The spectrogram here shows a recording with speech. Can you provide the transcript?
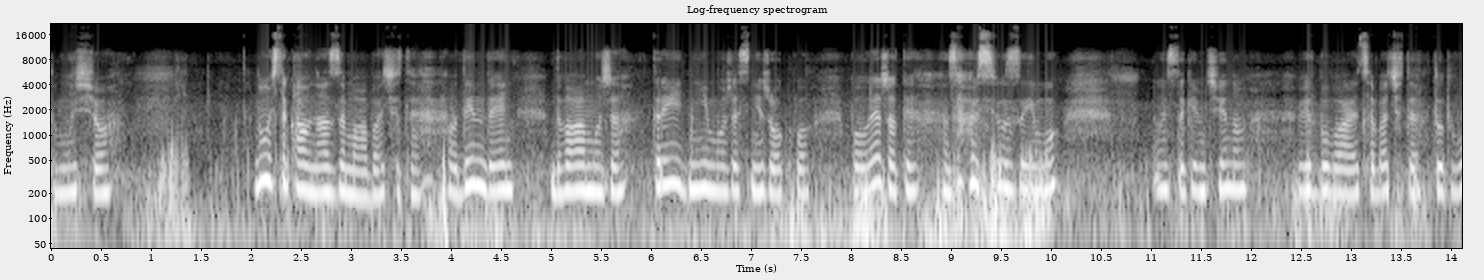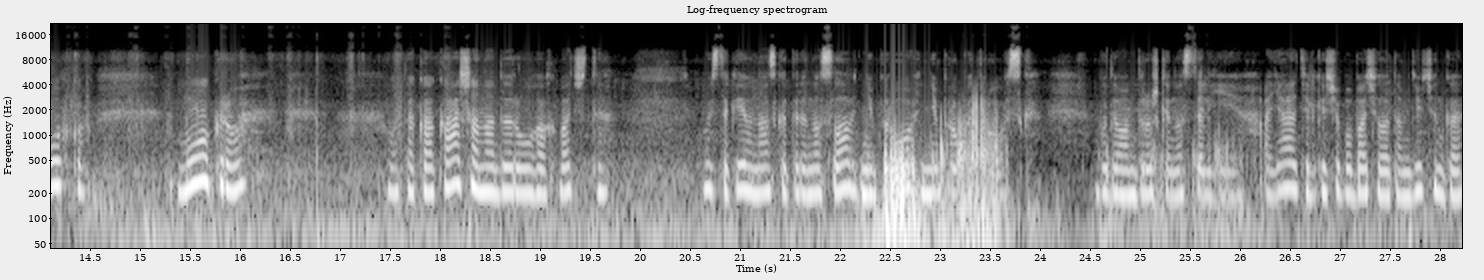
тому що ну, ось така у нас зима, бачите. Один день, два, може, три дні може сніжок полежати за всю зиму. Ось таким чином відбувається. Бачите, тут вогко, мокро. Ось така каша на дорогах, бачите. Ось такий у нас Катеринослав, Дніпро, Дніпропетровськ. Буде вам трошки ностальгії. А я тільки що побачила там дівчинка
